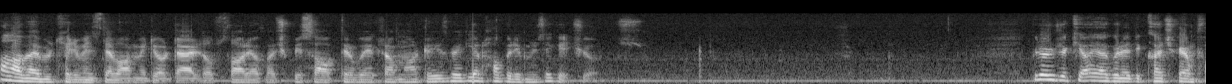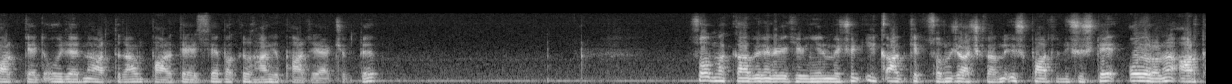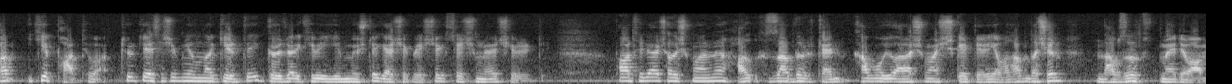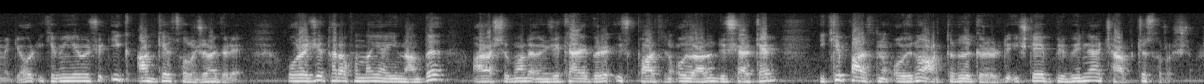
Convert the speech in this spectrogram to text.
Ana haber bültenimiz devam ediyor değerli dostlar. Yaklaşık bir saattir bu ekranlardayız ve diğer haberimize geçiyoruz. Bir önceki aya göre dikkat çeken fark geldi. Oylarını arttıran partiler ise bakın hangi partiler çıktı. Son dakika haberine göre 2023'ün ilk anket sonucu açıklandı. 3 parti düşüşte oy oranı artan 2 parti var. Türkiye seçim yılına girdi. Gözler 2023'te gerçekleşecek seçimlere çevrildi. Partiler çalışmalarını hızlandırırken kamuoyu araştırma şirketleri vatandaşın nabzını tutmaya devam ediyor. 2023'ün ilk anket sonucuna göre ORC tarafından yayınlandı. Araştırmada önceki aya göre 3 partinin oy oranı düşerken 2 partinin oyunu arttırdığı görüldü. İşte birbirinden çarpıcı sonuçlar.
